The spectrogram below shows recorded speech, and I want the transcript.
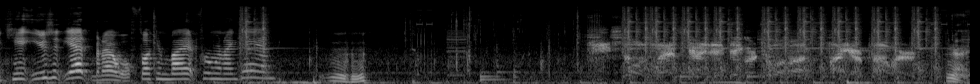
I can't use it yet, but I will fucking buy it for when I can. Mm-hmm. Alright.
